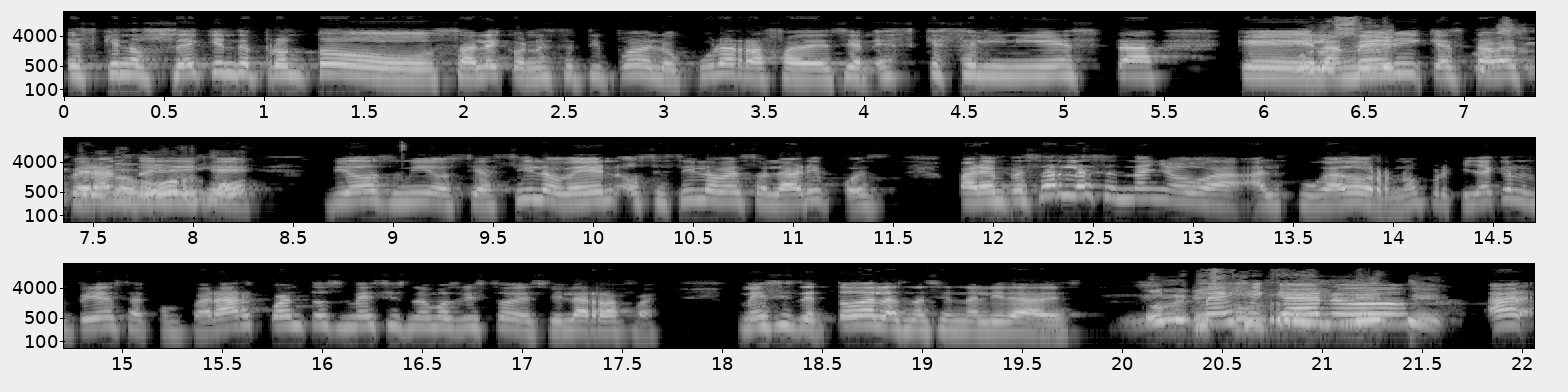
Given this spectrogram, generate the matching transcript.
es que no sé quién de pronto sale con este tipo de locura, Rafa, decían, es que es el Iniesta, que el América estaba esperando y dije, Dios mío, si así lo ven o si así lo ve Solari, pues para empezar le hacen daño al jugador, ¿no? Porque ya que lo empiezas a comparar, ¿cuántos Messi no hemos visto desfilar, Rafa? Messi de todas las nacionalidades. No le he visto Mexicano, un reilete, ah,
